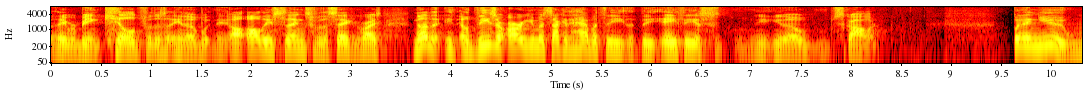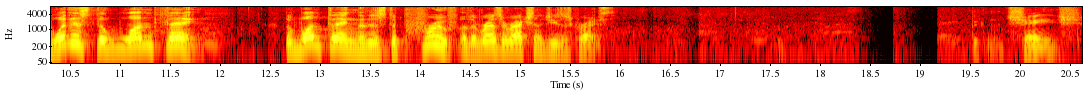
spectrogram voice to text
they were being killed for the, you know, all, all these things for the sake of Christ. None of, you know, these are arguments I could have with the, the atheist, you know, scholar. But in you, what is the one thing the one thing that is the proof of the resurrection of Jesus Christ. Change.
